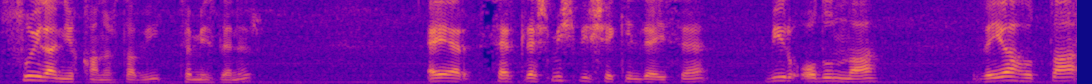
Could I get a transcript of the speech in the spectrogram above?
suyla yıkanır tabi temizlenir eğer sertleşmiş bir şekilde ise bir odunla veyahut da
